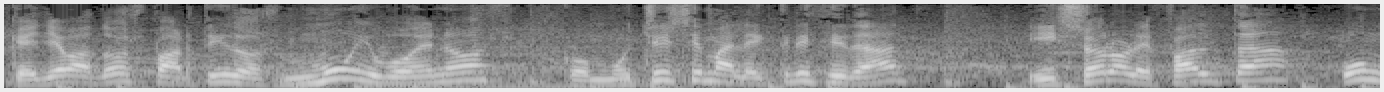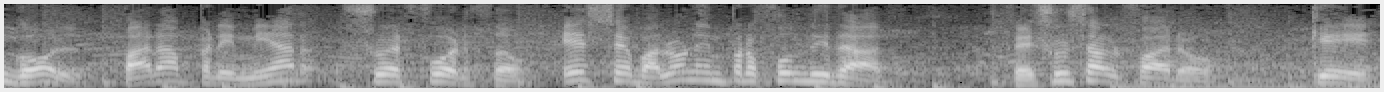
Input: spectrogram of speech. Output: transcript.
que lleva dos partidos muy buenos, con muchísima electricidad y solo le falta un gol para premiar su esfuerzo. Ese balón en profundidad. Jesús Alfaro, que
